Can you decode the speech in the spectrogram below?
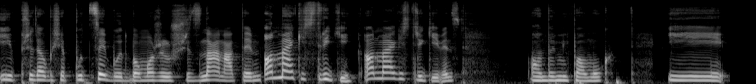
i przydałby się pucybut, bo może już się zna na tym. On ma jakieś triki, on ma jakieś triki, więc on by mi pomógł. I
